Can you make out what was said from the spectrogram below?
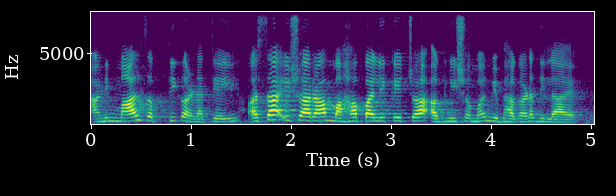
आणि माल जप्ती करण्यात येईल असा इशारा महापालिकेच्या अग्निशमन विभागानं दिला आहे.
